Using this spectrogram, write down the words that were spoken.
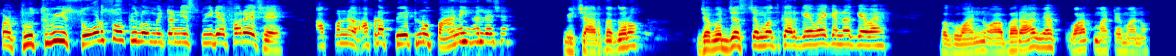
પણ પૃથ્વી સોળસો કિલોમીટરની સ્પીડે ફરે છે, આપણને, આપણા પેટનું પાણી હલે છે. વિચાર તો કરો, જબરજસ્ત ચમત્કાર કહેવાય કે ન કહેવાય? ભગવાનનો આભાર આ વાત માટે માનો.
